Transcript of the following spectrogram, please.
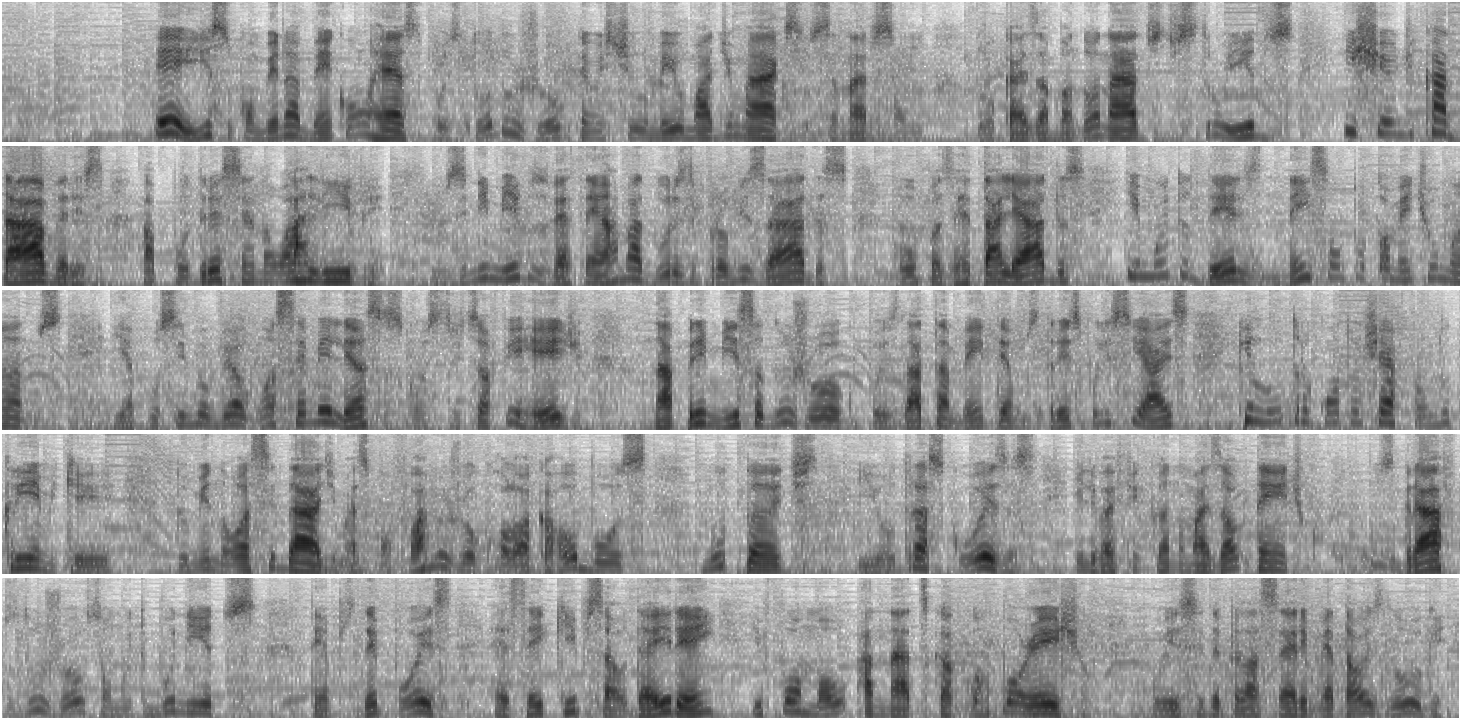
E isso combina bem com o resto, pois todo o jogo tem um estilo meio Mad Max, os cenários são locais abandonados, destruídos e cheios de cadáveres apodrecendo ao ar livre. Os inimigos vestem armaduras improvisadas, roupas retalhadas e muitos deles nem são totalmente humanos. E é possível ver algumas semelhanças com Streets of Rage na premissa do jogo, pois lá também temos três policiais que lutam contra um chefão do crime que dominou a cidade, mas conforme o jogo coloca robôs, mutantes e outras coisas, ele vai ficando mais autêntico. Os gráficos do jogo são muito bonitos. Tempos depois, essa equipe saiu da Irem e formou a Natsuka Corporation, conhecida pela série Metal Slug,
